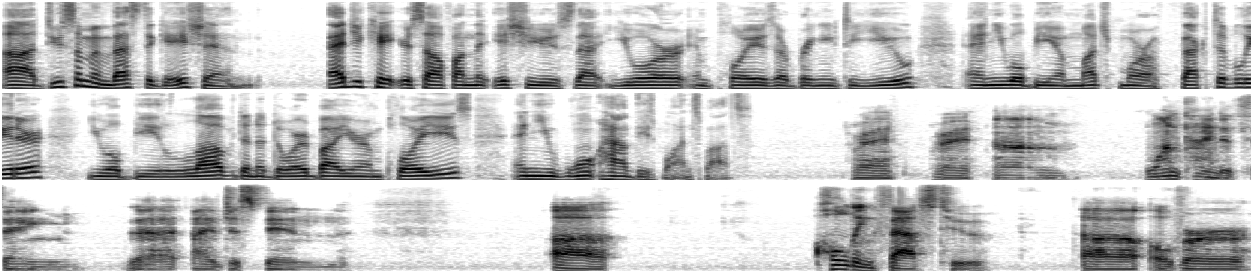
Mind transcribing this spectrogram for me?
uh, do some investigation. Educate yourself on the issues that your employees are bringing to you and you will be a much more effective leader. You will be loved and adored by your employees and you won't have these blind spots. Right right. Um, one kind of thing that i've just been uh, holding fast to uh, over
